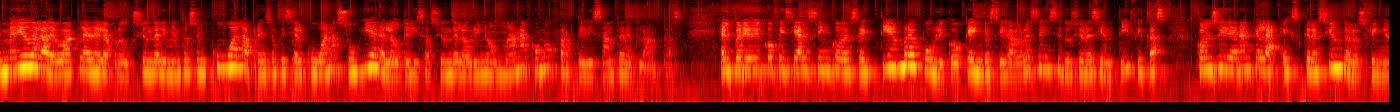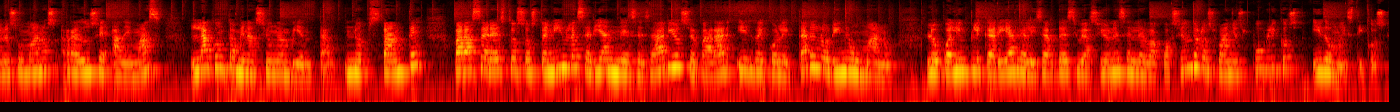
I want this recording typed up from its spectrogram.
En medio de la debacle de la producción de alimentos en Cuba, la prensa oficial cubana sugiere la utilización de la orina humana como fertilizante de plantas. El periódico oficial 5 de septiembre publicó que investigadores e instituciones científicas consideran que la excreción de los riñones humanos reduce además la contaminación ambiental. No obstante, para hacer esto sostenible sería necesario separar y recolectar el orina humano, lo cual implicaría realizar desviaciones en la evacuación de los baños públicos y domésticos.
